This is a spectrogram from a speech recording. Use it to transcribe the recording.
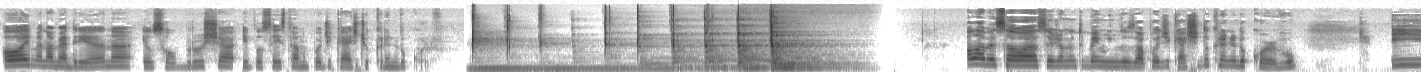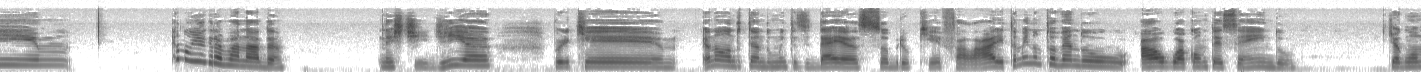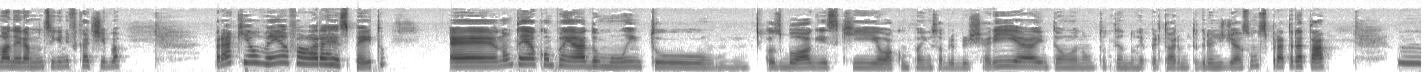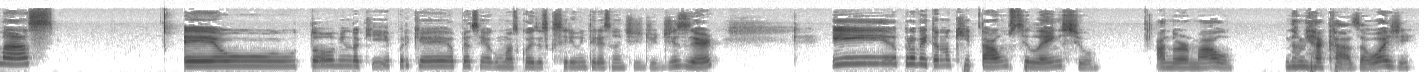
Oi, meu nome é Adriana, eu sou bruxa e você está no podcast O Crânio do Corvo. Olá, pessoas, sejam muito bem-vindos ao podcast do Crânio do Corvo. E hum, eu não ia gravar nada neste dia, porque eu não ando tendo muitas ideias sobre o que falar e também não tô vendo algo acontecendo de alguma maneira muito significativa para que eu venha falar a respeito. É, eu não tenho acompanhado muito os blogs que eu acompanho sobre bruxaria, então eu não tô tendo um repertório muito grande de assuntos para tratar, mas eu tô vindo aqui porque eu pensei em algumas coisas que seriam interessantes de dizer. E aproveitando que tá um silêncio anormal na minha casa hoje,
